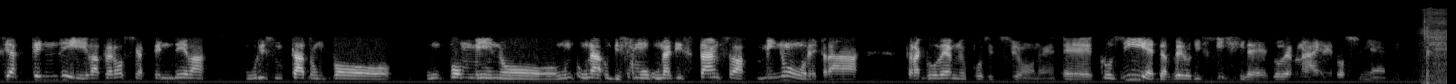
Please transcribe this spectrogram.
si attendeva però si attendeva un risultato un po', un po meno, una, diciamo, una distanza minore tra, tra governo e opposizione. Eh, così è davvero difficile governare nei prossimi anni.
